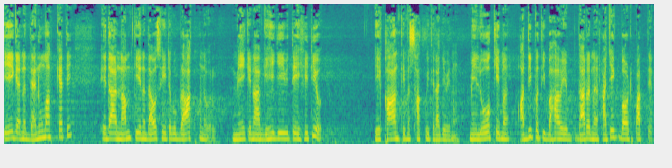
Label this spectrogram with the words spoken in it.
ඒ ගැන දැනුමක් ඇති එදා නම් තියෙන දවස හිටපු බ්‍රාහ්මණවරු මේ කෙනා ගෙහි ජීවිතයේ හිටියෝ ඒ කාන්තිම සක්විති රජ වෙනවා. මේ ලෝකෙම අධිපති භාවය දරණ රජෙක් බවට පත්වෙන.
